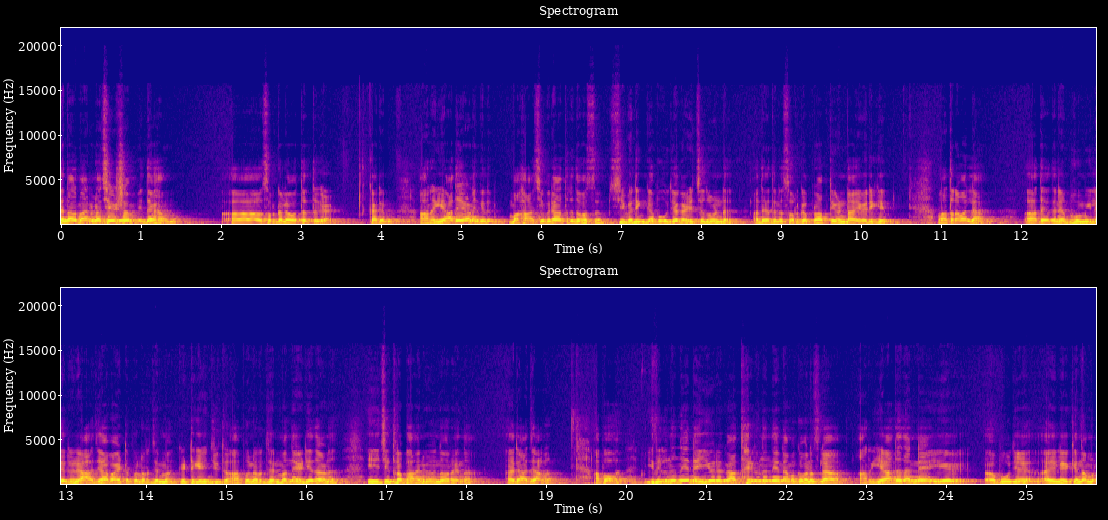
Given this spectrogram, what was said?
എന്നാൽ മരണശേഷം ഇദ്ദേഹം സ്വർഗലോകത്തെത്തുകയാണ് കാര്യം അറിയാതെയാണെങ്കിലും മഹാശിവരാത്രി ദിവസം ശിവലിംഗ പൂജ കഴിച്ചതുകൊണ്ട് അദ്ദേഹത്തിന് സ്വർഗപ്രാപ്തി ഉണ്ടായി വരികയും മാത്രമല്ല അദ്ദേഹത്തിന് ഭൂമിയിലൊരു രാജാവായിട്ട് പുനർജന്മം കിട്ടുകയും ചെയ്തു. ആ പുനർജന്മം നേടിയതാണ് ഈ ചിത്രഭാനു എന്ന് പറയുന്ന രാജാവ്. അപ്പോൾ ഇതിൽ നിന്ന് തന്നെ ഈ ഒരു കഥയിൽ നിന്ന് തന്നെ നമുക്ക് മനസ്സിലാകാം. അറിയാതെ തന്നെ ഈ പൂജയിലേക്ക് നമ്മൾ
